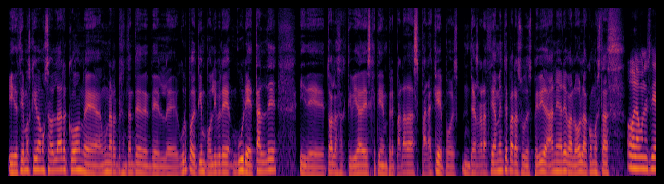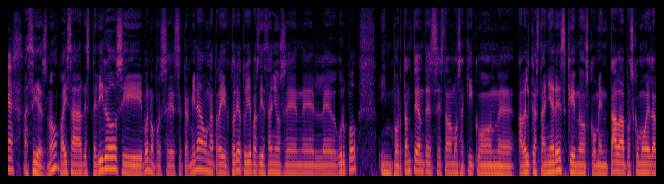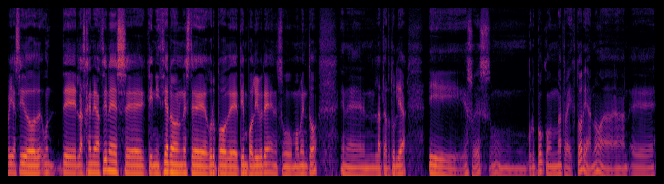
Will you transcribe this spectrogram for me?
Y decíamos que íbamos a hablar con eh, una representante del eh, grupo de tiempo libre Gure Talde y de todas las actividades que tienen preparadas. ¿Para qué? Pues desgraciadamente para su despedida. Ane Arevalo, hola, ¿cómo estás? Hola, buenos días. Así es, ¿no? Vais a despediros y bueno, pues eh, se termina una trayectoria. Tú llevas 10 años en el grupo. Importante, antes estábamos aquí con Abel Castañeres que nos comentaba pues cómo él había sido de, de las generaciones que iniciaron este grupo de tiempo libre en su momento en, la tertulia y eso es un grupo con una trayectoria, ¿no? Eh,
